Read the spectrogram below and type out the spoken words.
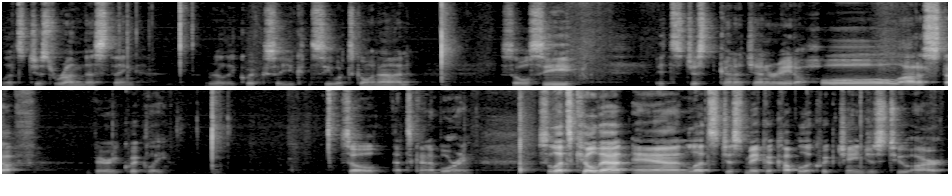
let's just run this thing really quick so you can see what's going on. So we'll see it's just going to generate a whole lot of stuff very quickly. So that's kind of boring. So let's kill that and let's just make a couple of quick changes to our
